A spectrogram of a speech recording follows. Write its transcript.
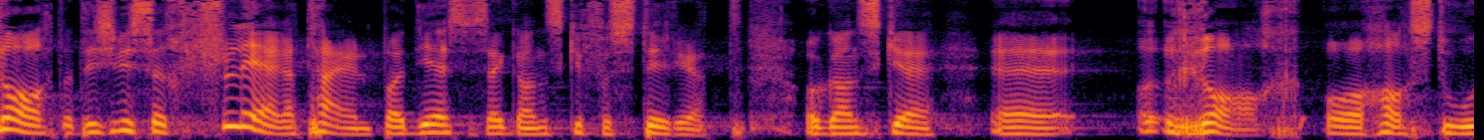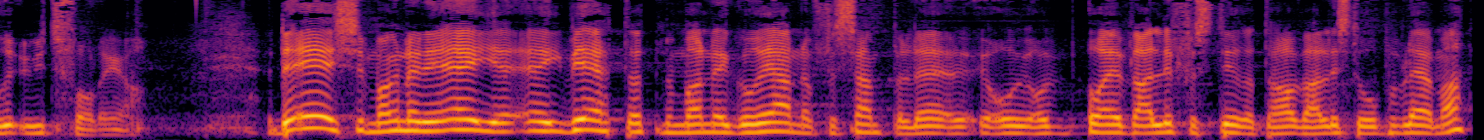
rart at ikke vi ikke ser flere tegn på at Jesus er ganske forstyrret og ganske eh, rar og har store utfordringer. Det er ikke mange av de. Jeg, jeg vet at når man går igjennom for eksempel, og, og, og, er veldig forstyrret og har veldig store problemer,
